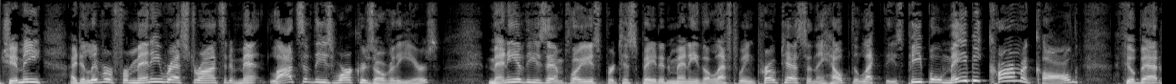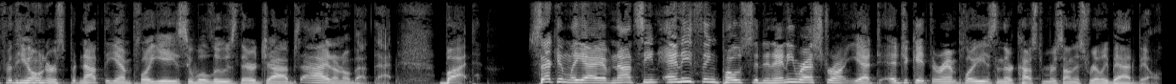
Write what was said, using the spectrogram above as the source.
Jimmy, I deliver for many restaurants and have met lots of these workers over the years. Many of these employees participated in many of the left wing protests and they helped elect these people. Maybe karma called. I feel bad for the owners, but not the employees who will lose their jobs. I don't know about that. But Secondly, I have not seen anything posted in any restaurant yet to educate their employees and their customers on this really bad bill.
